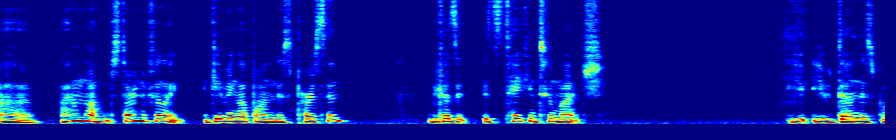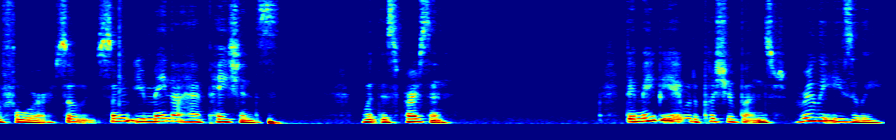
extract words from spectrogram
uh i don't know i'm starting to feel like giving up on this person because it, it's taking too much you, you've done this before so some you may not have patience with this person they may be able to push your buttons really easily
